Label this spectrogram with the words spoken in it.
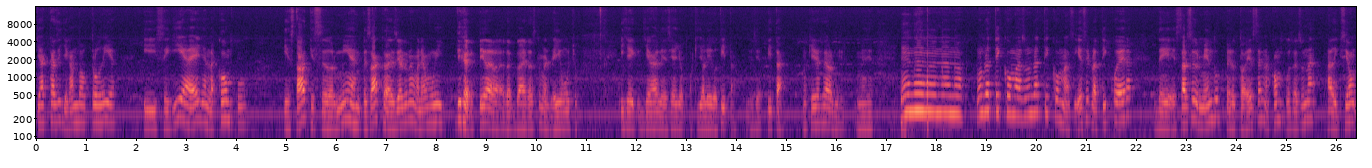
ya casi llegando a otro día, y seguía ella en la compu, y estaba que se dormía, empezaba a cabecear de una manera muy divertida, la, verdad es que me reí mucho. Y llegaba y le decía yo, porque yo le digo tita, le decía, tita, no quieres irse a dormir. Y me decía, no, no, no, no, no, un ratico más, un ratico más. Y ese ratico era de estarse durmiendo, pero todavía está en la compu. es una adicción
